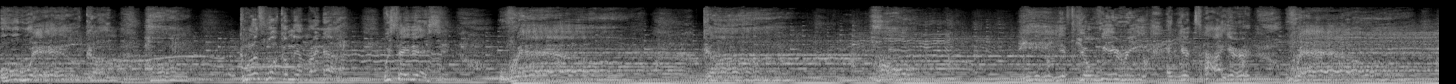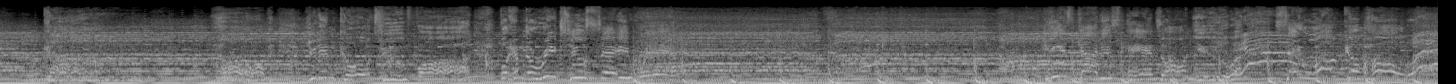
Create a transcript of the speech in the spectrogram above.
welcome home. Come on, let's welcome them right now. We say this. Welcome home. If you're weary and you're tired, welcome home. You didn't go too far for him to reach you. Say, well. He's got his hands on you. Say, welcome home. If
